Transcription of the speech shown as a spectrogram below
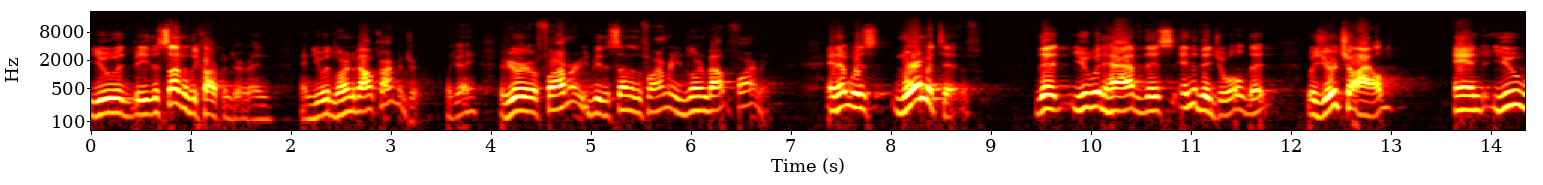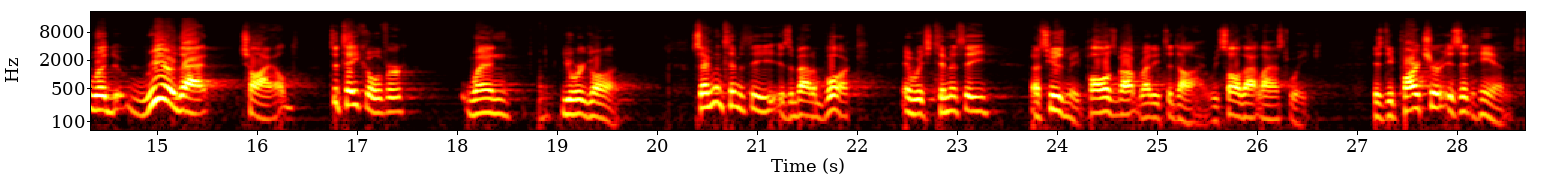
you would be the son of the carpenter and, and you would learn about carpentry. Okay? If you were a farmer, you'd be the son of the farmer, you'd learn about farming. And it was normative that you would have this individual that was your child, and you would rear that child to take over when you were gone. Second Timothy is about a book in which Timothy, excuse me, Paul is about ready to die. We saw that last week. His departure is at hand.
